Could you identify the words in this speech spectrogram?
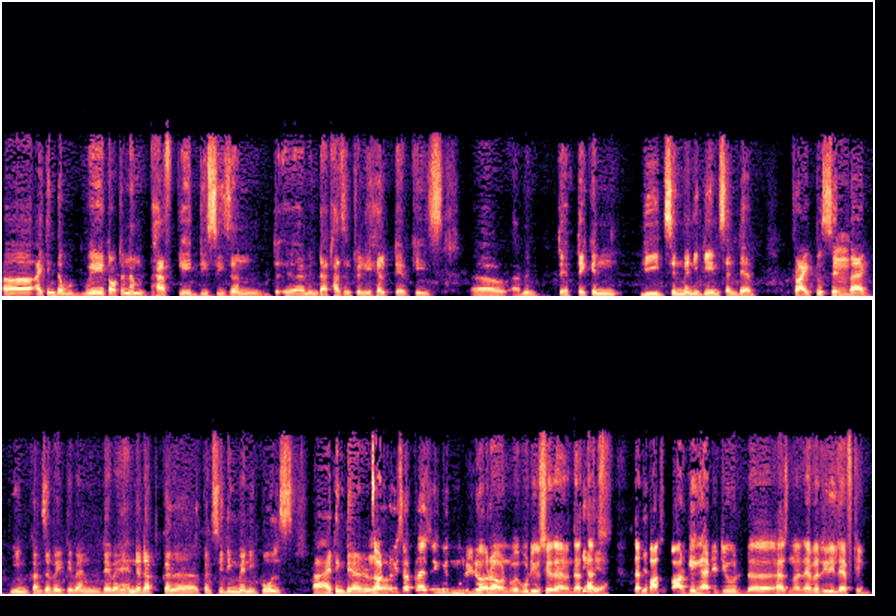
I think the way Tottenham have played this season, I mean, that hasn't really helped their case. I mean, they've taken leads in many games and they've tried to sit mm. back, being conservative, and they ended up uh, conceding many goals. Uh, I think they're not uh, very surprising with Mourinho around. Would you say that? that yeah, yeah. That yeah. bus parking attitude uh, has never really left him.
